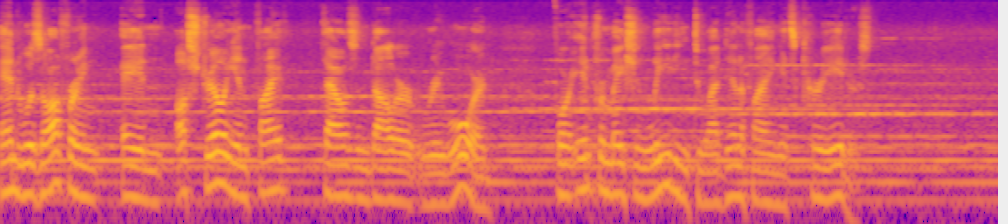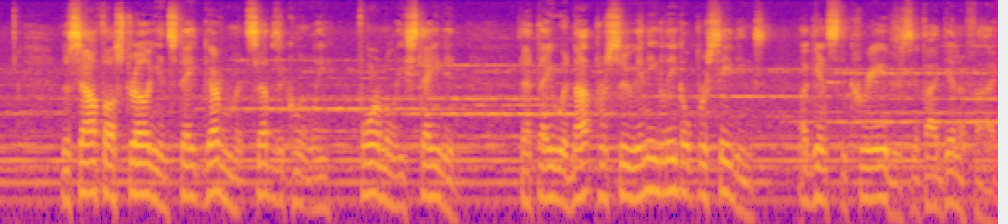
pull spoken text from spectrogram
and was offering an Australian $5,000 reward for information leading to identifying its creators. The South Australian state government subsequently formally stated that they would not pursue any legal proceedings against the creators if identified.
